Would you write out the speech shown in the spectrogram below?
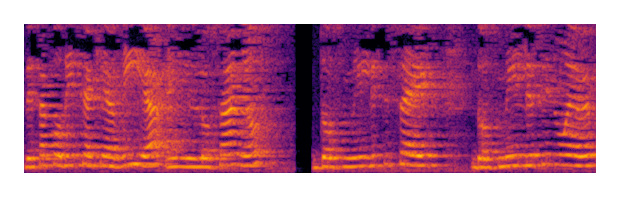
de esa codicia que había en los años 2016, 2019,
